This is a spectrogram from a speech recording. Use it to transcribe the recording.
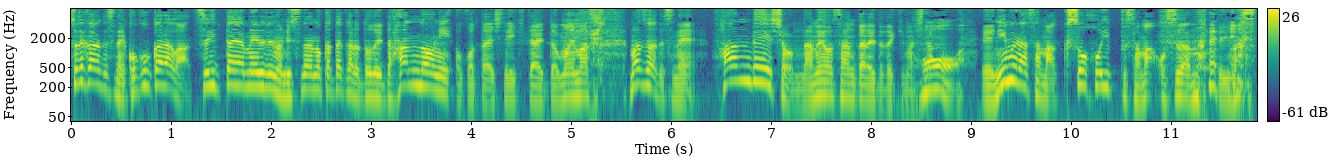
それからですね、ここからは、ツイッターやメールでのリスナーの方から届いた反応にお答えしていきたいと思います。まずはですね、ファンデーションなめおさんからいただきました。ほえー、二村様、クソホイップ様、お世話になっています。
